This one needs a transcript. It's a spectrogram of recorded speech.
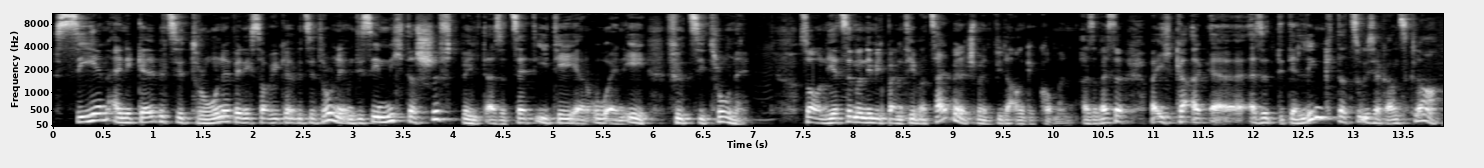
sehen eine gelbe Zitrone, wenn ich sage gelbe Zitrone. Und die sehen nicht das Schriftbild, also Z-I-T-R-O-N-E für Zitrone. So, und jetzt sind wir nämlich beim Thema Zeitmanagement wieder angekommen. Also, weißt du, weil ich, äh, also der Link dazu ist ja ganz klar.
